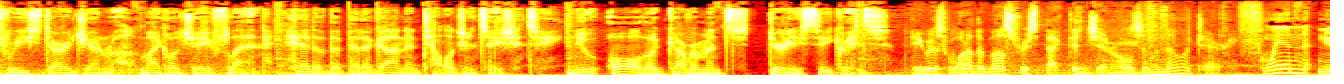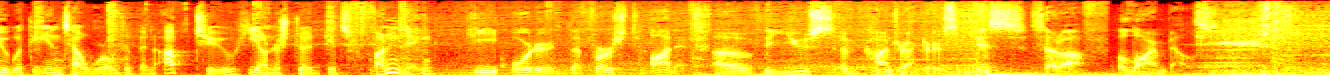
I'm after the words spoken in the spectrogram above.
Three star general Michael J. Flynn, head of the Pentagon Intelligence Agency, knew all the government's dirty secrets. He was one of the most respected generals in the military. Flynn knew what the intel world had been up to. He understood its funding. He ordered the first audit of the use of contractors. This set off alarm bells.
